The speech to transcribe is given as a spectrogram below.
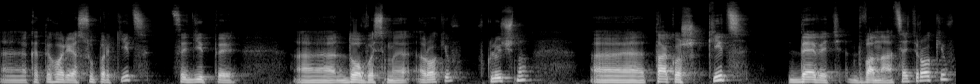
е, категорія Super Kids. Це діти е, до 8 років включно. Також Kids 9-12 років.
